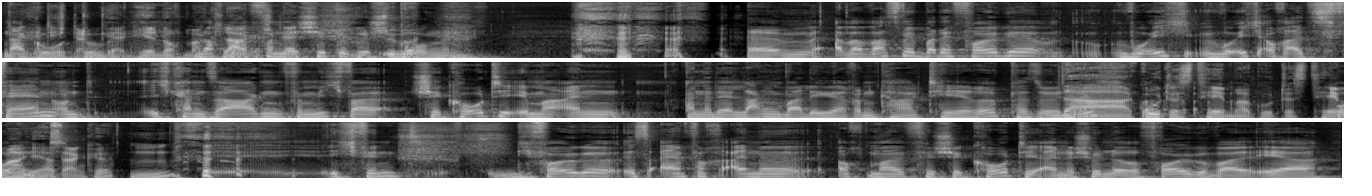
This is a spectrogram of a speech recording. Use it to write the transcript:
Na gut, ich dann du, gern hier nochmal noch mal von der Schippe gesprungen. ähm, aber was mir bei der Folge, wo ich, wo ich auch als Fan und ich kann sagen, für mich war Chakotay immer ein, einer der langweiligeren Charaktere persönlich. Da, gutes Thema, gutes Thema, und ja, danke. Hm? ich finde, die Folge ist einfach eine, auch mal für Chakotay eine schönere Folge, weil er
